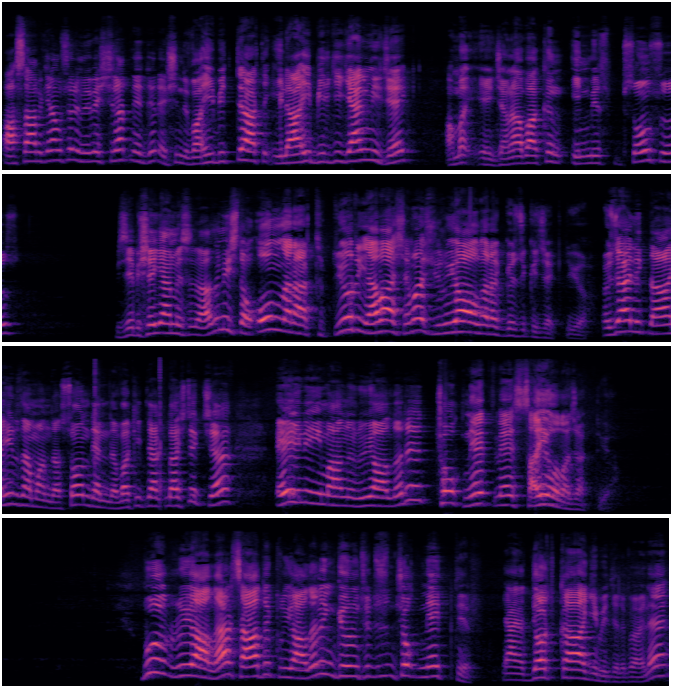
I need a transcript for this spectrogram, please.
ashab-ı kiram söylüyor mübeşşirat nedir? E şimdi vahiy bitti artık ilahi bilgi gelmeyecek. Ama e, Cenab-ı Hakk'ın ilmi sonsuz. Bize bir şey gelmesi lazım. İşte onlar artık diyor yavaş yavaş rüya olarak gözükecek diyor. Özellikle ahir zamanda son demde vakit yaklaştıkça ehli imanın rüyaları çok net ve sayı olacak diyor. Bu rüyalar sadık rüyaların görüntüsü çok nettir. Yani 4K gibidir böyle.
